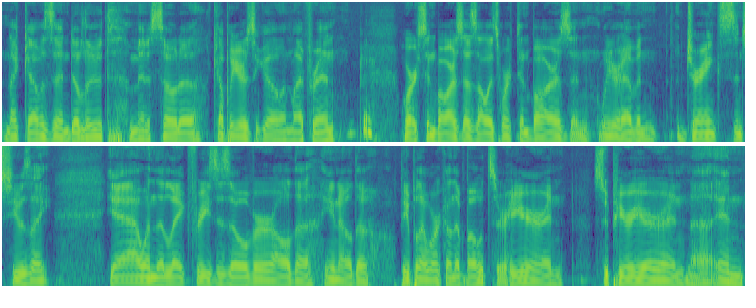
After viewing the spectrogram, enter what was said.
like I was in Duluth, Minnesota, a couple years ago, and my friend works in bars. Has always worked in bars, and we were having drinks, and she was like, "Yeah, when the lake freezes over, all the you know the people that work on the boats are here in Superior and uh, in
